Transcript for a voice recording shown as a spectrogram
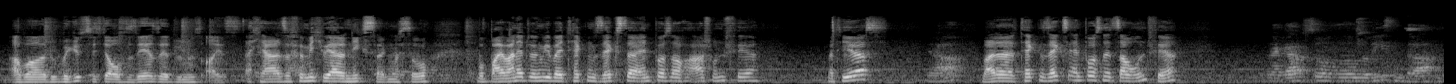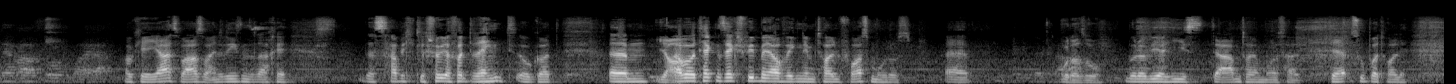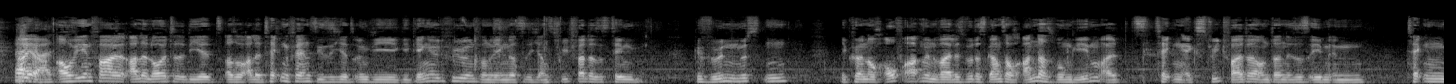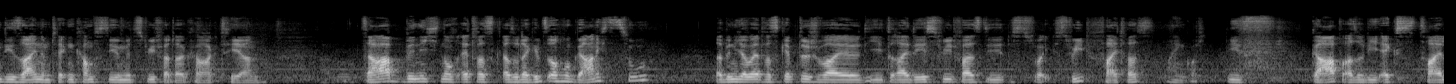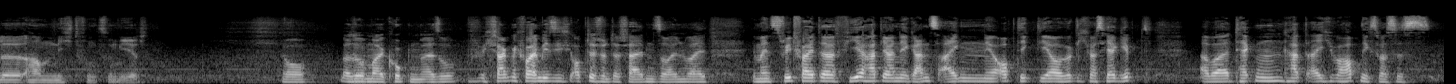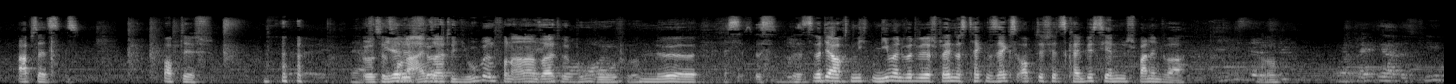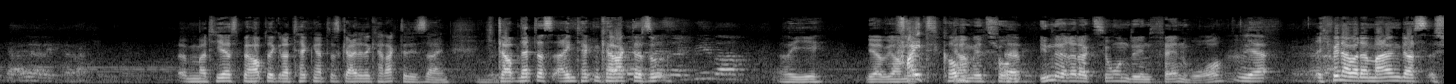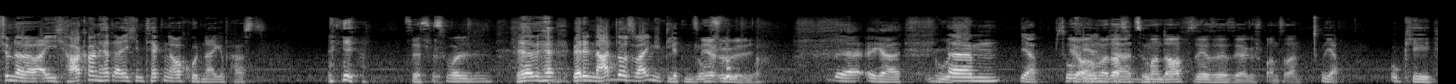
Aber du begibst dich da auf sehr, sehr dünnes Eis. ach ja, also für mich wäre nichts, sagen wir es so. Wobei war nicht irgendwie bei Tekken 6 der Endboss auch arschunfair? Matthias? Ja, War der Tekken 6 Endboss nicht sau unfair? da gab es so, einen Riesendrachen, der war furchtbar, ja. Okay, ja, es war so eine Riesensache. Das habe ich schon wieder verdrängt, oh Gott. Ähm, Ja. Aber Tekken 6 spielt man ja auch wegen dem tollen Force-Modus. Äh, Oder so. oder wie er hieß, der Abenteuermodus halt. Der super tolle. Naja, auf jeden Fall alle Leute, die jetzt, also alle Tekken-Fans, die sich jetzt irgendwie gegängelt fühlen, von wegen, dass sie sich ans Street Fighter-System gewöhnen müssten, die können auch aufatmen, weil es wird das Ganze auch andersrum geben als Tekken X Street Fighter und dann ist es eben im Tekken-Design, im Tekken-Kampfstil mit Street Fighter-Charakteren. Da bin ich noch etwas, also da gibt's auch noch gar nichts zu. Da bin ich aber etwas skeptisch, weil die 3D Street Fighters, die Street Fighters, mein Gott, die es gab, also die X-Teile haben nicht funktioniert. Ja, also mal gucken. Also ich frage mich vor allem, wie sie sich optisch unterscheiden sollen, weil ich meine, Street Fighter 4 hat ja eine ganz eigene Optik, die auch wirklich was hergibt. Aber Tekken hat eigentlich überhaupt nichts, was es absetzt. Optisch. Ja, Du hast jetzt von der einen. Seite jubeln, von der anderen Seite Buhrufe. Nö, es, es, es wird ja auch nicht, niemand wird widersprechen, dass Tekken 6 optisch jetzt kein bisschen spannend war. Aber Tekken hat das viel geilere Charakter. Äh, Matthias behauptet gerade, Tekken hat das geilere Charakterdesign. Ich glaube nicht, dass ein Tekken-Charakter so... Oh je. Ja, wir haben, Fight, jetzt, komm. wir haben jetzt schon Äh. in der Redaktion den Fan-War. Ja. Ich bin aber der Meinung, dass... Es stimmt aber eigentlich, Hakan hätte eigentlich in Tekken auch gut reingepasst. Sehr Das ist schön. wohl... Der wär- wäre nahtlos reingeglitten. So. Mehr Öl, ja. Ja, egal. Gut. Ähm, ja, so ja, viel aber das, dazu. man darf sehr, sehr, sehr gespannt sein. Ja, okay.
